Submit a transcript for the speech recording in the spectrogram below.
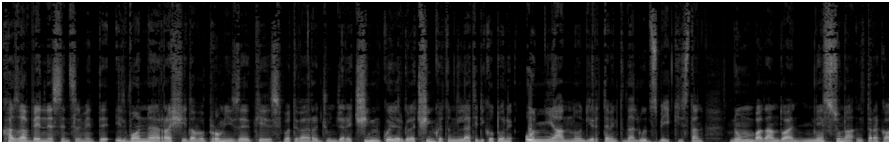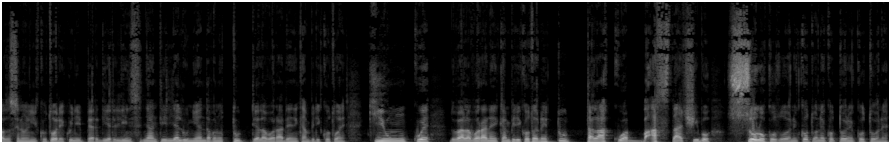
Cosa avvenne essenzialmente? Il buon Rashidov promise che si poteva raggiungere 5,5 tonnellate di cotone ogni anno direttamente dall'Uzbekistan, non badando a nessun'altra cosa se non il cotone. Quindi, per dire, gli insegnanti e gli alunni andavano tutti a lavorare nei campi di cotone. Chiunque doveva lavorare nei campi di cotone, tutta l'acqua, basta cibo, solo cotone, cotone, cotone, cotone.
